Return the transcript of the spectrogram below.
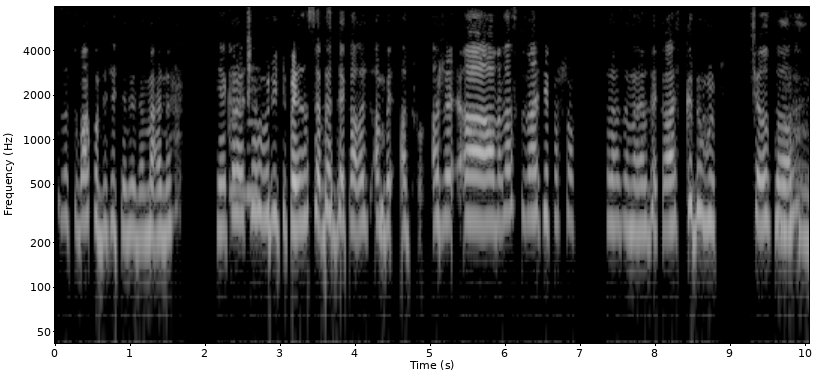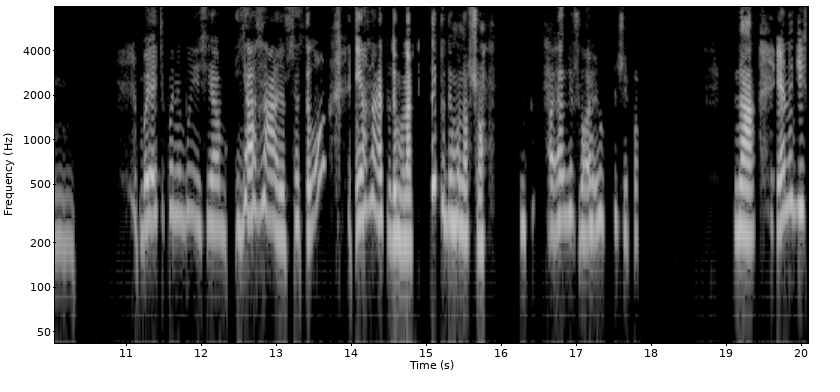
що за собаку біжить, а не до мене. Я, коротше, говорю, типу, я за себе злякалась, а, ми- а, а, а вона сказала, типу, що вона за мене злякалась, думаю, що за... Бо я типу не боюсь, я, я знаю це село, і я знаю, куди вона піти, куди вона що. А я не знаю, типу. Да. Я надіюсь,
